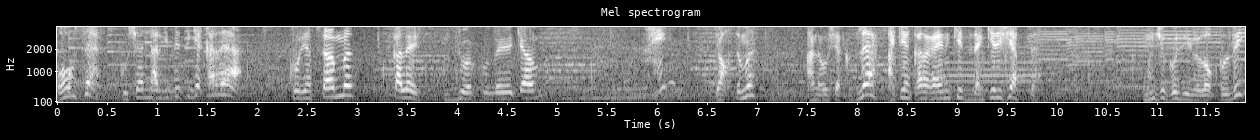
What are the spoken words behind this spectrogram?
Ovsar ko'chaning narigi betiga qara. Ko'ryapsanmi? Qalay zo'r qizlar ekan yoqdimi? Ana o'sha qizlar akang qarag'ayning ketidan kelishyapti. Muncha ko'zingni loq qildik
